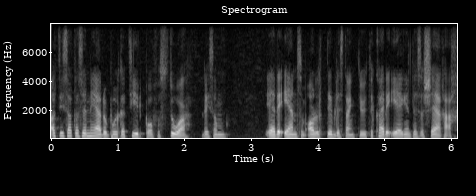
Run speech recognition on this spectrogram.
At de setter seg ned og bruker tid på å forstå liksom Er det en som alltid blir stengt ute? Hva er det egentlig som skjer her?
